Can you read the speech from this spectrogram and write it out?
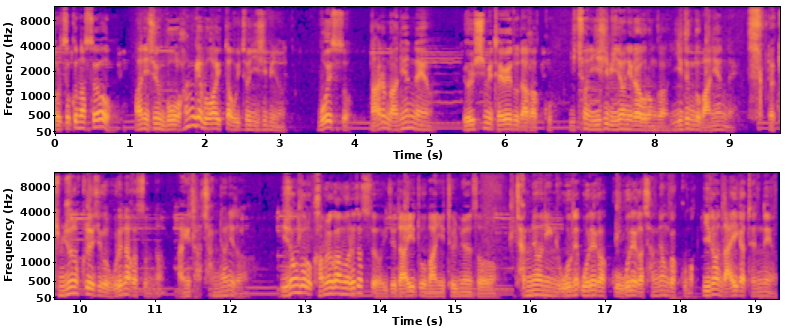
벌써 끝났어요. 아니, 지금 뭐, 한 게 뭐가 있다고, 2022년. 뭐 했어? 나름 많이 했네요. 열심히 대회도 나갔고, 2022년이라 그런가 2등도 많이 했네. 내가 김준호 클래식을 오래 나갔었나? 아니다, 작년이다. 이 정도로 가물가물해졌어요. 이제 나이도 많이 들면서 작년이 올해, 올해 같고 올해가 작년 같고 막 이런 나이가 됐네요.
